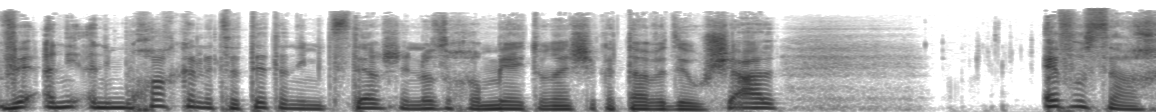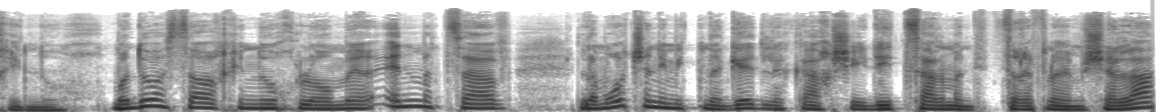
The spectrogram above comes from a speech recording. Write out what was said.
ואני אני מוכרח כאן לצטט, אני מצטער שאני לא זוכר מי העיתונאי שכתב את זה, הוא שאל, איפה שר החינוך? מדוע שר החינוך לא אומר, אין מצב, למרות שאני מתנגד לכך שעידית סלמן תצטרף לממשלה,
